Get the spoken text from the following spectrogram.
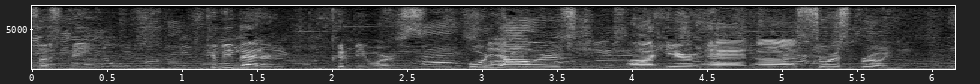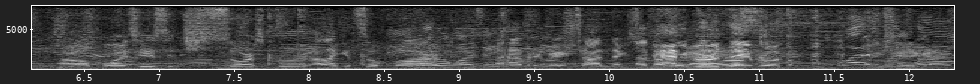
so to speak. Could be better. Could be worse. Forty dollars uh, here at uh, Source Brewing. Oh, boys, here's the Source Brewing. I like it so far. I'm having a great time. Thanks for Happy birthday. Rook. Appreciate it, guys.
